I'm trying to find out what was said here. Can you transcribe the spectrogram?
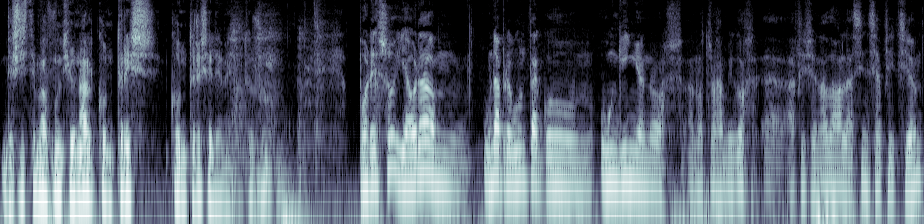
de, sistema funcional con tres, con tres elementos. ¿no? Por eso, y ahora mm, una pregunta con un guiño a, nuestros amigos eh, aficionados a la ciencia ficción,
